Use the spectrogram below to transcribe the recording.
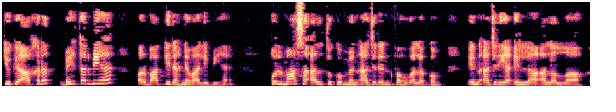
کیونکہ آخرت بہتر بھی ہے اور باقی رہنے والی بھی ہے۔ کل ما سلتکم من اجر فہو الکم ان اجری اللہ اللہ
